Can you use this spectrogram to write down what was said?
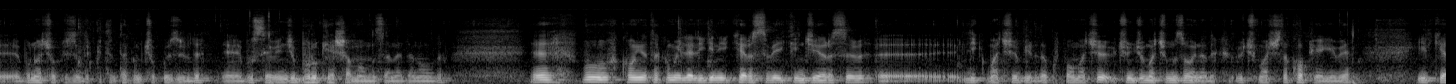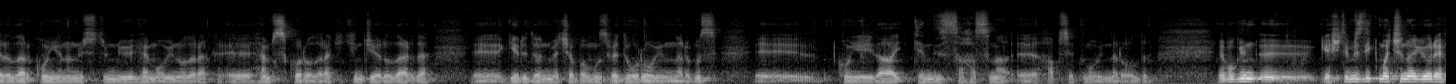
E, buna çok üzüldük. Bütün takım çok üzüldü. E, bu sevinci buruk yaşamamıza neden oldu. E, bu Konya takımıyla ligin ilk yarısı ve ikinci yarısı e, lig maçı, bir de kupa maçı. Üçüncü maçımızı oynadık. Üç maçta kopya gibi. İlk yarılar Konya'nın üstünlüğü hem oyun olarak e, hem skor olarak ikinci yarılarda e, geri dönme çabamız ve doğru oyunlarımız e, Konya'yı daha kendi sahasına e, hapsetme oyunları oldu. E, bugün e, geçtiğimiz lig maçına göre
